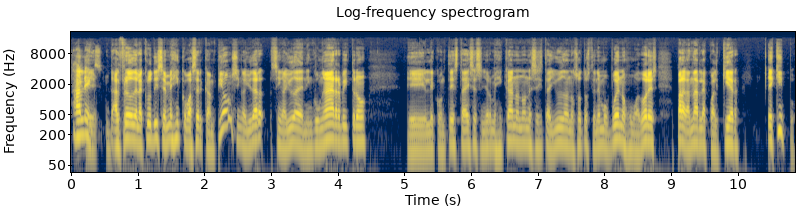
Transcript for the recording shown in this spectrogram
Alex. Eh, Alfredo de la Cruz dice México va a ser campeón sin ayudar, sin ayuda de ningún árbitro. Eh, le contesta a ese señor mexicano, no necesita ayuda, nosotros tenemos buenos jugadores para ganarle a cualquier equipo.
